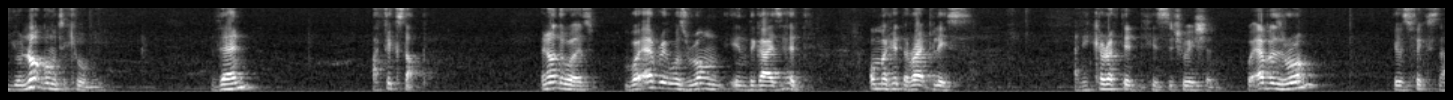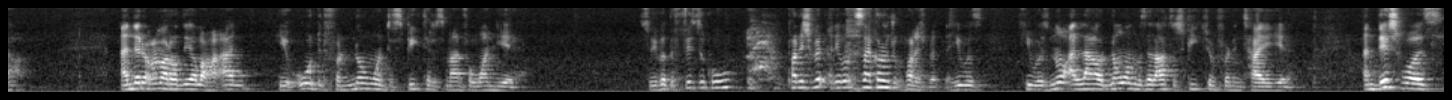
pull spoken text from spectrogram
you're not going to kill me, then I fixed up. In other words, wherever it was wrong in the guy's head, Umar hit the right place. And he corrected his situation. Wherever's wrong, it was fixed now. And then Umar radiallahu an, he ordered for no one to speak to this man for one year. So you got the physical punishment and you got the psychological punishment. He was he was not allowed, no one was allowed to speak to him for an entire year. And this was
